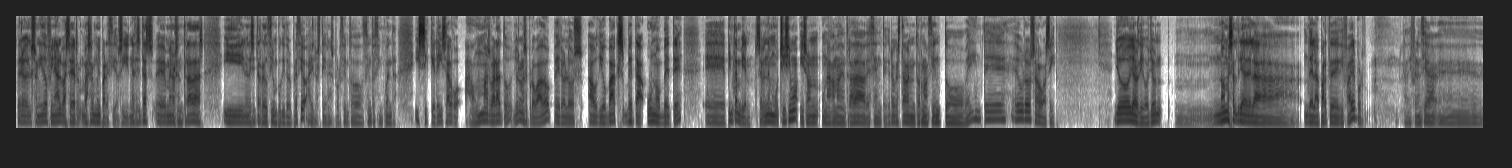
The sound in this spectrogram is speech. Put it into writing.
Pero el sonido final va a ser, va a ser muy parecido. Si necesitas eh, menos entradas y necesitas reducir un poquito el precio, ahí los tienes por 100, 150. Y si queréis algo aún más barato, yo no los he probado, pero los Audiobugs Beta 1 BT eh, pintan bien, se venden muchísimo y son una gama de entrada decente. Creo que estaban en torno a 120 euros, algo así. Yo ya os digo, yo mm, no me saldría de la, de la parte de Defier, por la diferencia eh,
